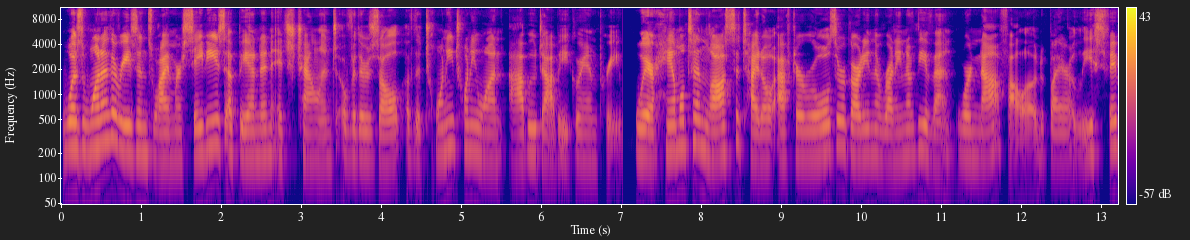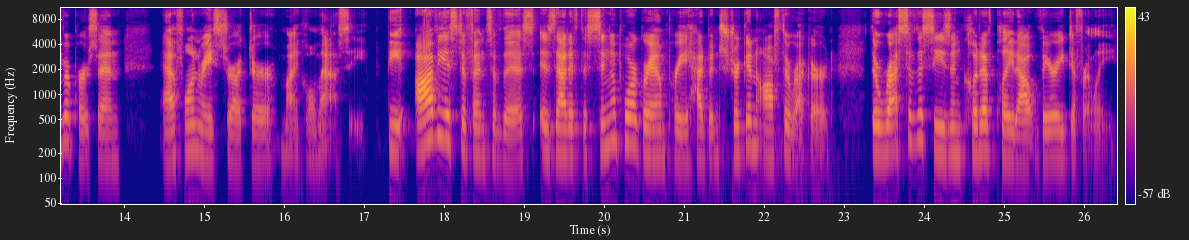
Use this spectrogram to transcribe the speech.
was one of the reasons why Mercedes abandoned its challenge over the result of the 2021 Abu Dhabi Grand Prix, where Hamilton lost the title after rules regarding the running of the event were not followed by our least favorite person, F1 race director Michael Masi. The obvious defense of this is that if the Singapore Grand Prix had been stricken off the record, the rest of the season could have played out very differently.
